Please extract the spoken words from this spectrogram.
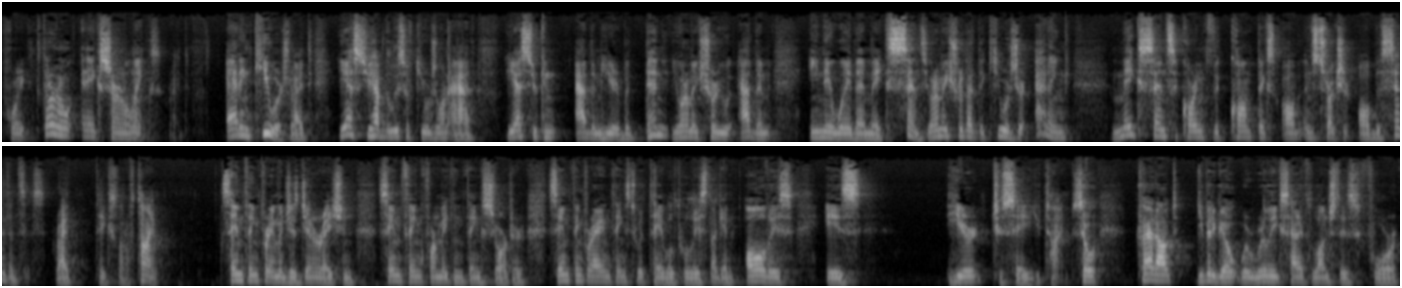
for internal and external links, right? Adding keywords, right? Yes, you have the list of keywords you want to add. Yes, you can add them here, but then you want to make sure you add them in a way that makes sense. You want to make sure that the keywords you're adding make sense according to the context of and structure of the sentences, right? Takes a lot of time. Same thing for images generation, same thing for making things shorter, same thing for adding things to a table, to a list. Again, all this is here to save you time. So try it out, give it a go. We're really excited to launch this for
